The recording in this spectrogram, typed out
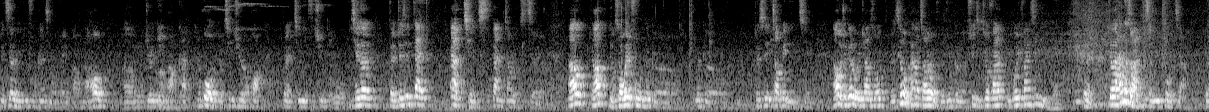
颜色的衣服跟什么背包，然后呃，我觉得你很好看，如果有兴趣的话，对，请你私信给我。以前的对，就是在 App 前时代的交友是这样，然后然后有时候会付那个那个就是照片连接，然后我就跟罗云佳说，有一次我看到交友的那个讯息，就发我一翻是你耶，对，就他那时候还不是成名作家。对，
